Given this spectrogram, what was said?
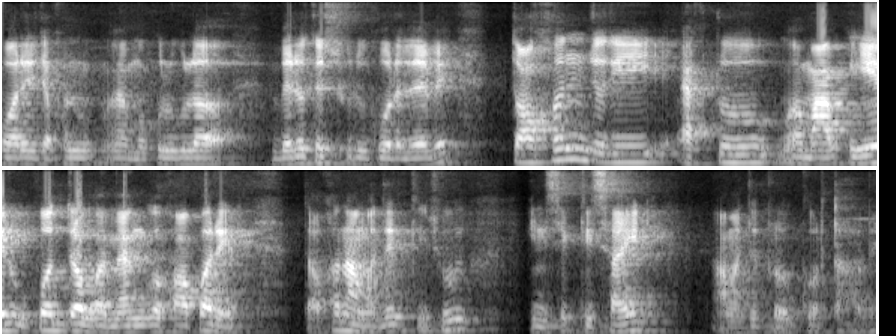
পরে যখন মুকুলগুলো বেরোতে শুরু করে দেবে তখন যদি একটু মা- এর উপদ্রব হয় ম্যাঙ্গো হপারের তখন আমাদের কিছু ইনসেকটিসাইড আমাদের প্রয়োগ করতে হবে।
